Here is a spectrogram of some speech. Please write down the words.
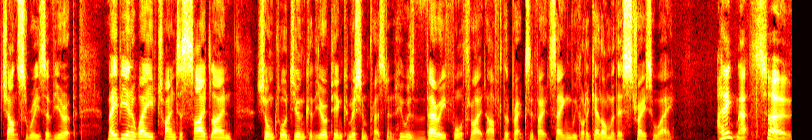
chancelleries of Europe, maybe in a way trying to sideline Jean Claude Juncker, the European Commission president, who was very forthright after the Brexit vote, saying we've got to get on with this straight away. I think that's so,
